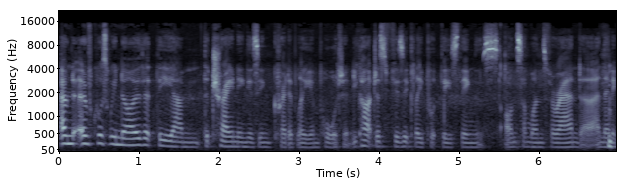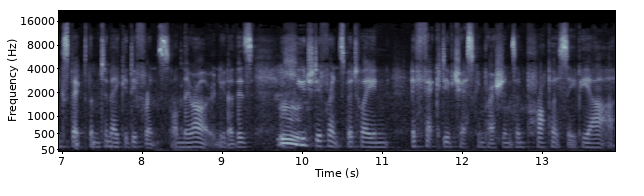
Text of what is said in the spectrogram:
And, and of course, we know that the um, the training is incredibly important. You can't just physically put these things on someone's veranda and then expect them to make a difference on their own. You know, there's a huge difference between effective chest compressions and proper CPR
